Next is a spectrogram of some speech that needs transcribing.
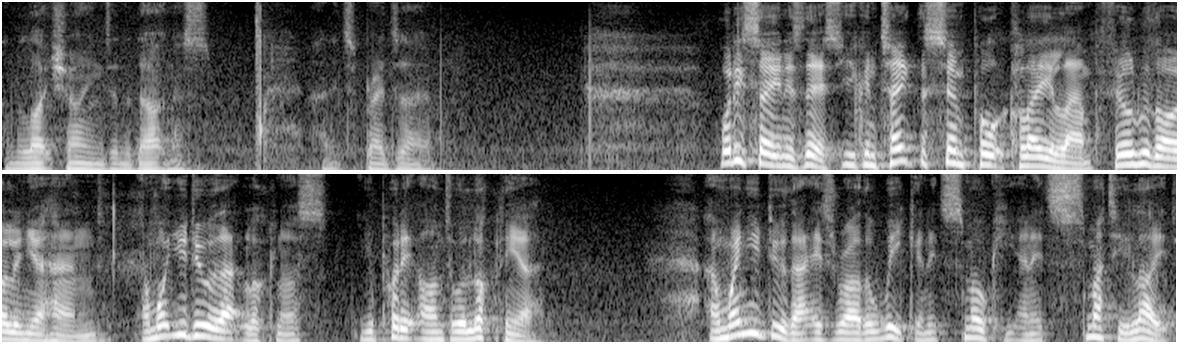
And the light shines in the darkness, and it spreads out. What he's saying is this, you can take the simple clay lamp filled with oil in your hand, and what you do with that lucnus, you put it onto a lucnia. And when you do that, it's rather weak, and it's smoky, and it's smutty light.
